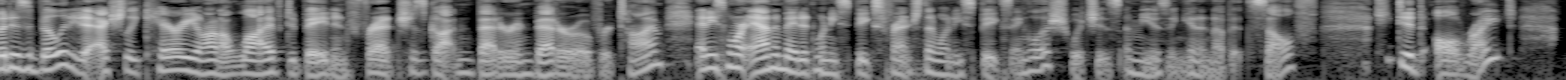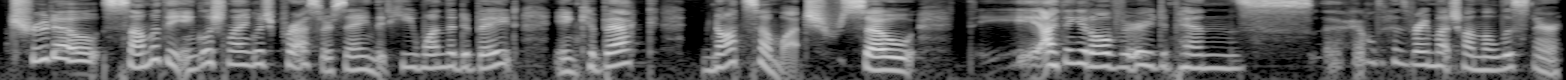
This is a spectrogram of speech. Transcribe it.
but his ability to actually carry on a live debate in French has gotten better and better over time. And he's more animated when he speaks French than when he speaks English, which is amusing in and of itself. He did all right. Trudeau, some of the English language press are saying that he won the debate. In Quebec, not so much. So I think it all very depends. It all depends very much on the listener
